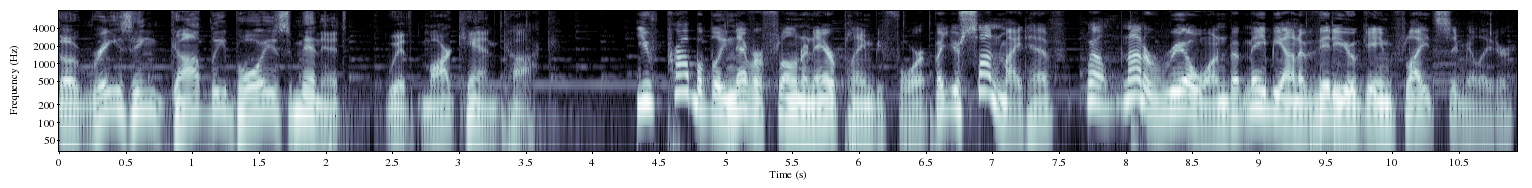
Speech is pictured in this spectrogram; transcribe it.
The Raising Godly Boys Minute with Mark Hancock. You've probably never flown an airplane before, but your son might have. Well, not a real one, but maybe on a video game flight simulator.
